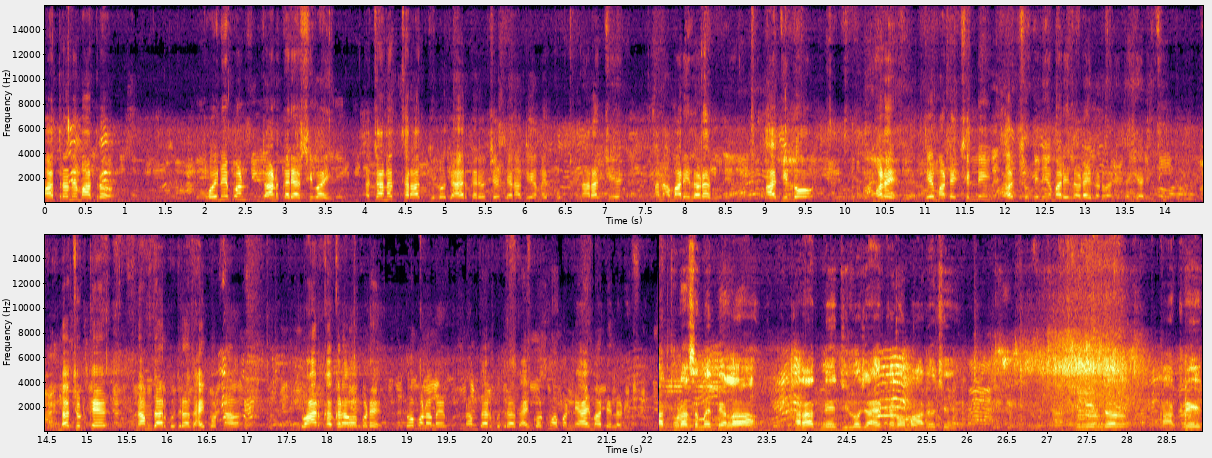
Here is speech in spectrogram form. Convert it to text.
માત્ર ને માત્ર કોઈને પણ જાણ કર્યા સિવાય અચાનક થરાદ જિલ્લો જાહેર કર્યો છે. જેનાથી અમે ખૂબ નારાજ છીએ અને અમારી લડત આ જિલ્લો મળે તે માટે છેલ્લી હદ સુધીની અમારી લડાઈ લડવાની તૈયારી છે. ન છૂટકે નામદાર ગુજરાત હાઈકોર્ટના દ્વાર ખખડાવવા પડે તો પણ અમે નામદાર ગુજરાત હાઈકોર્ટમાં પણ ન્યાય માટે લડી થોડા સમય પહેલાં થરાદને જિલ્લો જાહેર કરવામાં આવ્યો છે. એની અંદર કાંકરેજ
